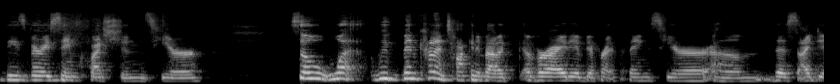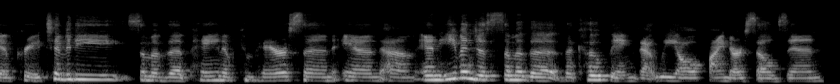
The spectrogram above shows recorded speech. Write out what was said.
these very same questions here. So, what we've been kind of talking about a, a variety of different things here. Um, this idea of creativity, some of the pain of comparison, and um, and even just some of the the coping that we all find ourselves in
